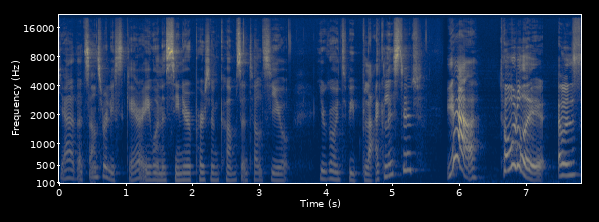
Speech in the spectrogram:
Yeah, that sounds really scary when a senior person comes and tells you you're going to be blacklisted. Yeah, totally. I was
